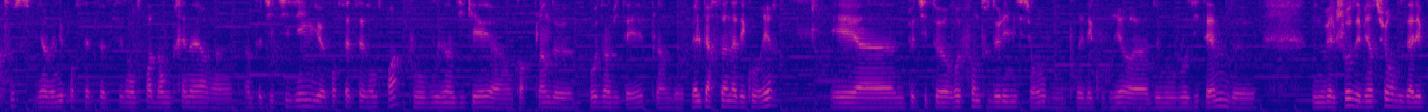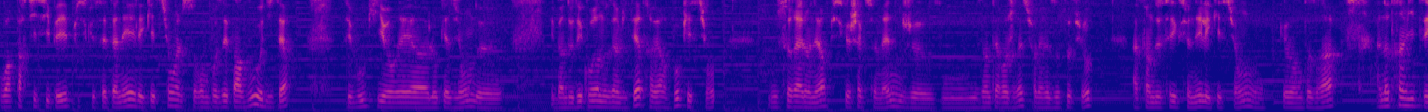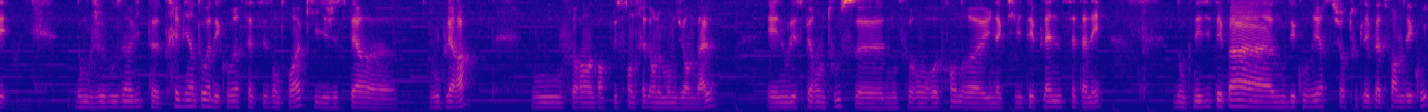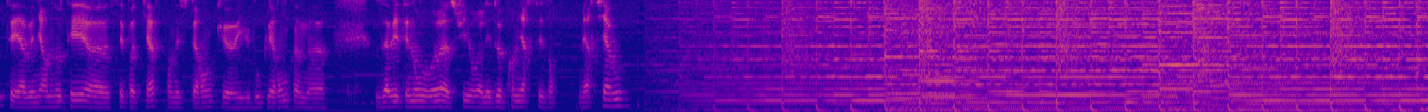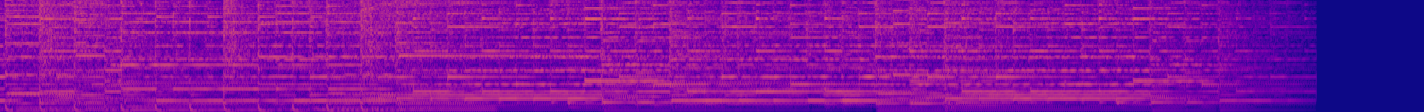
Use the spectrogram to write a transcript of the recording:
tous, bienvenue pour cette saison 3 d'entraîneur. Euh, un petit teasing pour cette saison 3 pour vous indiquer euh, encore plein de beaux invités, plein de belles personnes à découvrir et euh, une petite refonte de l'émission. Vous pourrez découvrir de nouveaux items, de, nouvelles choses et bien sûr vous allez pouvoir participer puisque cette année les questions elles seront posées par vous auditeurs. C'est vous qui aurez l'occasion eh ben, de découvrir nos invités à travers vos questions. Vous serez à l'honneur puisque chaque semaine, je vous interrogerai sur les réseaux sociaux afin de sélectionner les questions que l'on posera à notre invité. Donc je vous invite très bientôt à découvrir cette saison 3 qui j'espère euh, vous plaira, vous fera encore plus rentrer dans le monde du handball. Et nous l'espérons tous, euh, nous ferons reprendre une activité pleine cette année donc n'hésitez pas à nous découvrir sur toutes les plateformes d'écoute et à venir noter euh, ces podcasts en espérant qu'ils vous plairont comme euh, vous avez été nombreux à suivre les deux premières saisons. Merci à vous.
